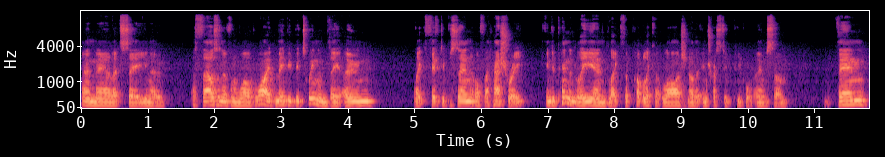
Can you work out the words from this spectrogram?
and they're, let's say, you know, a thousand of them worldwide, maybe between them they own like 50% of the hash rate independently and like the public at large and other interested people own some, then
